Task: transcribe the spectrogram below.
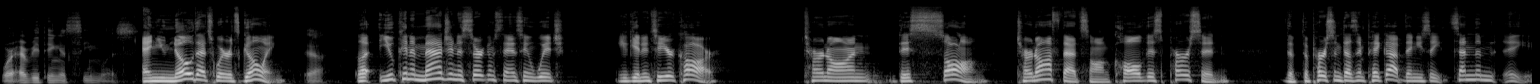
where everything is seamless. And you know that's where it's going. Yeah. Like, You can imagine a circumstance in which you get into your car, turn on this song, turn off that song, call this person. The, the person doesn't pick up, then you say, send them, eh,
